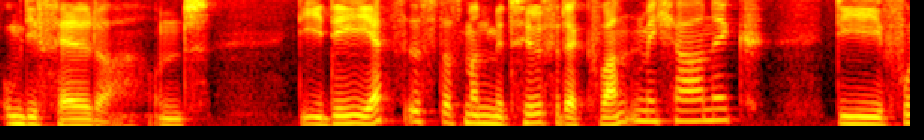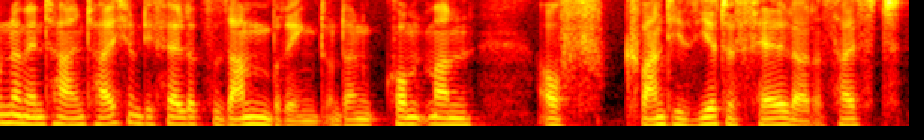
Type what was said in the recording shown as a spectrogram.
um die Felder. Und die Idee jetzt ist, dass man mit Hilfe der Quantenmechanik die fundamentalen Teilchen und die Felder zusammenbringt. Und dann kommt man auf quantisierte Felder. Das heißt,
